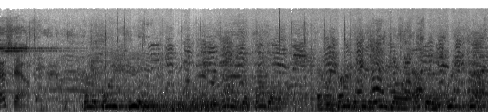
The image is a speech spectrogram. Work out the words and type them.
Touchdown. Number 22 recovers the fumble and returns it to the end zone after the quick sack.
